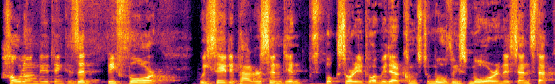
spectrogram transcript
how long do you think is it before? we'll say the Patterson book story you told me there comes to movies more in the sense that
